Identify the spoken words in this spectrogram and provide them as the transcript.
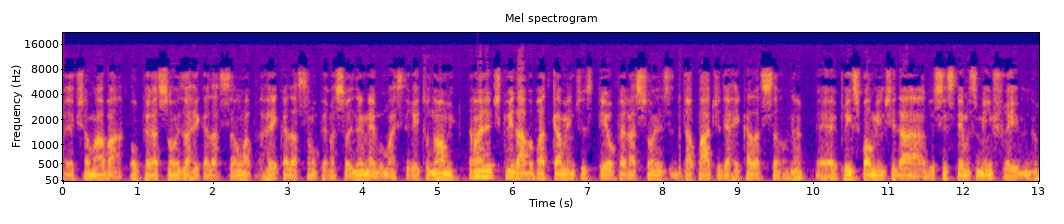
é, que chamava Operações Arrecadação, Arrecadação Operações, nem lembro mais direito o nome. Então a gente cuidava praticamente de ter operações da parte de arrecadação, né, é, principalmente da dos sistemas mainframe. Né.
